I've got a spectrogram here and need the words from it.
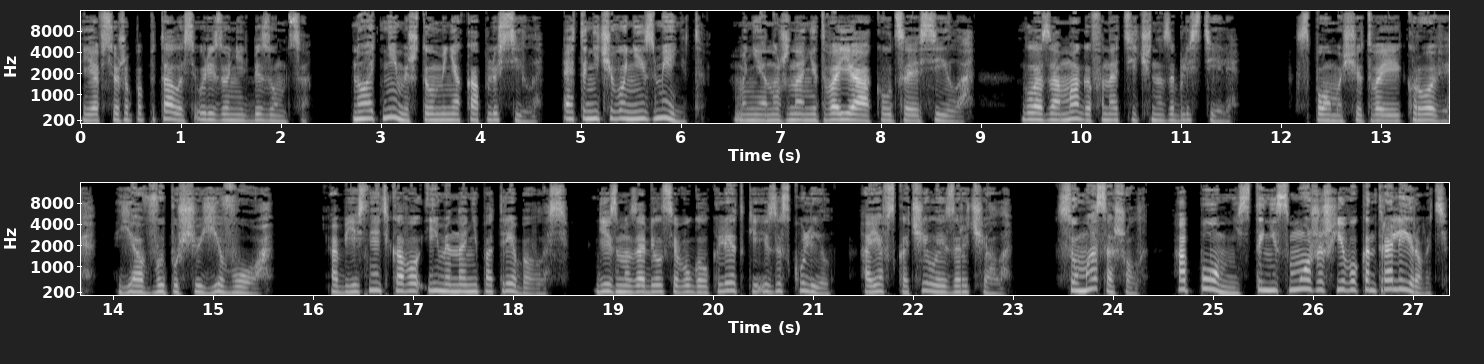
Я все же попыталась урезонить безумца. Но отнимешь ты у меня каплю силы. Это ничего не изменит. Мне нужна не твоя куцая сила. Глаза мага фанатично заблестели. С помощью твоей крови я выпущу его. Объяснять, кого именно, не потребовалось. Гизма забился в угол клетки и заскулил, а я вскочила и зарычала. «С ума сошел? Опомнись, ты не сможешь его контролировать!»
